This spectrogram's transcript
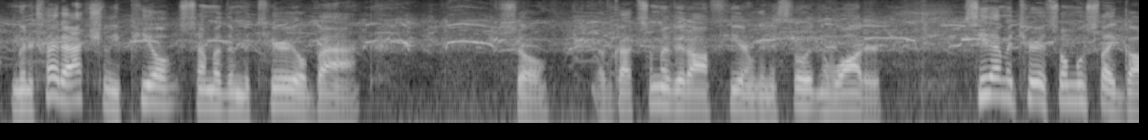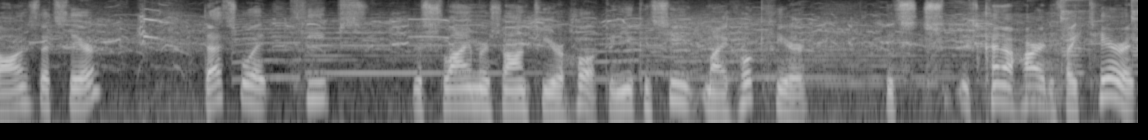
I'm going to try to actually peel some of the material back. So I've got some of it off here. I'm going to throw it in the water. See that material? It's almost like gauze that's there. That's what keeps the slimers onto your hook. And you can see my hook here. It's, it's kind of hard. If I tear it,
